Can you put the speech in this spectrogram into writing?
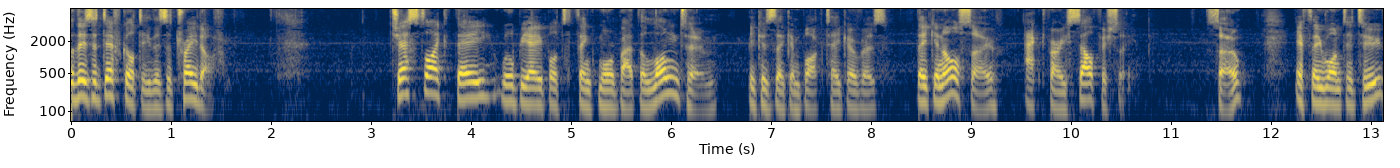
But there's a difficulty, there's a trade off. Just like they will be able to think more about the long term because they can block takeovers, they can also act very selfishly. So, if they wanted to,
